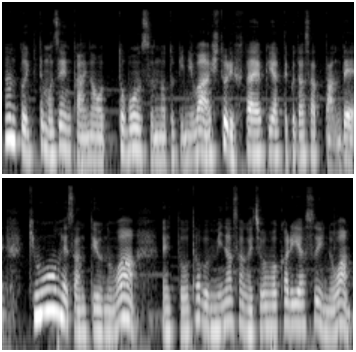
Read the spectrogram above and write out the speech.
なんといっても前回のトボンスンの時には1人2役やってくださったんでキム・オンヘさんっていうのは、えっと、多分皆さんが一番分かりやすいのは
